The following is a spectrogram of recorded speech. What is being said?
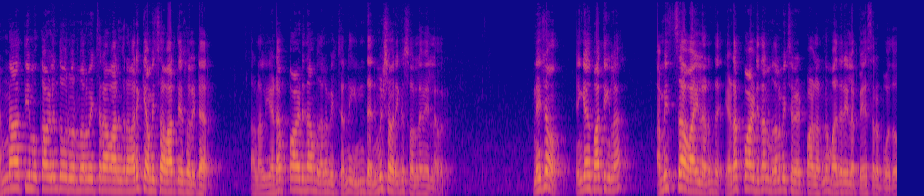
அண்ணா திமுகவிலிருந்து ஒருவர் முதலமைச்சராக வாருங்கிற வரைக்கும் அமித்ஷா வார்த்தையை சொல்லிட்டார். ஆனால் எடப்பாடி தான் முதலமைச்சர்னு இந்த நிமிஷம் வரைக்கும் சொல்லவே இல்லை அவர். நிஜம் எங்கேயாவது பார்த்தீங்களா? அமித்ஷா வாயிலிருந்து எடப்பாடி தான் முதலமைச்சர் வேட்பாளர்னு மதுரையில் பேசுகிற போதோ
